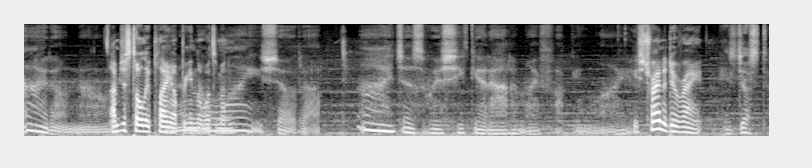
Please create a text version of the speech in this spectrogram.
I don't know. I'm just totally playing I up being the woodsman. Why he showed up. I just wish he'd get out of my fucking life. He's trying to do right. He's just.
